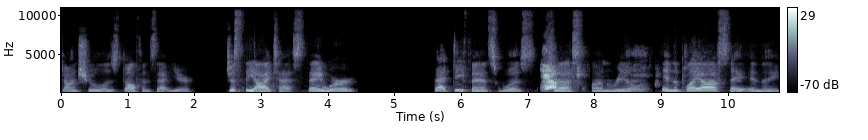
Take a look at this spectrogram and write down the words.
Don Shula's Dolphins that year, just the eye test, they were that defense was yeah. just unreal in the playoffs. They in the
